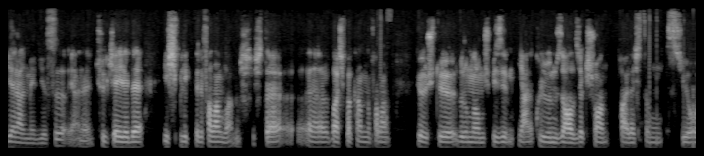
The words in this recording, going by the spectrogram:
yerel medyası. Yani Türkiye ile de işbirlikleri falan varmış. İşte e, başbakanla falan görüştüğü durumlar olmuş. Bizim yani kulübümüzü alacak şu an paylaştığım CEO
